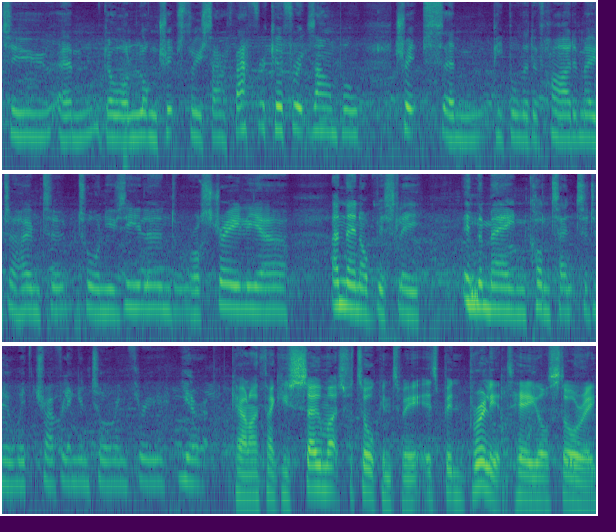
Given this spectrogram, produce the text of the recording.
to um, go on long trips through South Africa, for example, trips, um, people that have hired a motorhome to tour New Zealand or Australia, and then obviously in the main content to do with travelling and touring through Europe. Caroline, thank you so much for talking to me. It's been brilliant to hear your story.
